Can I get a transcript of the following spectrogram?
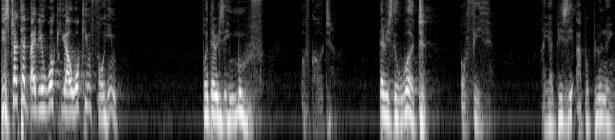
Distracted by the work you are working for Him. But there is a move of God. There is the word of faith. And you are busy apopluning,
